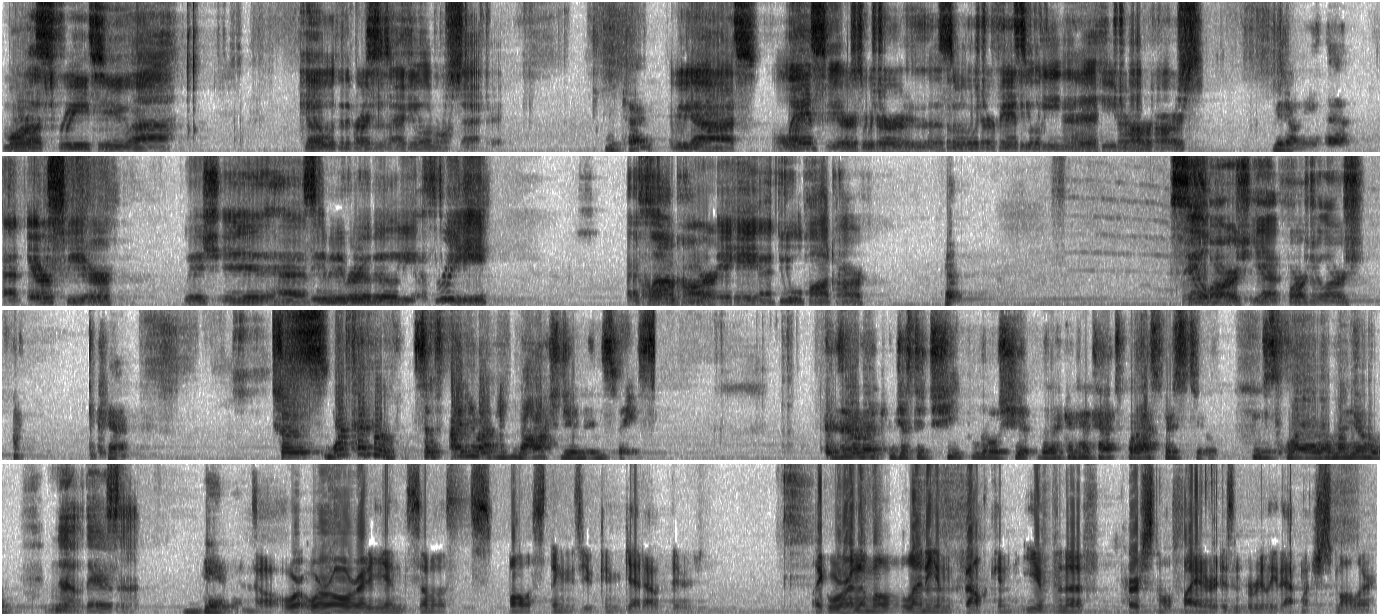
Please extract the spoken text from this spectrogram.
more or less free to uh, go with the prices I feel are most accurate. Okay. We got land speeders, which are some of which are fancy looking eh, future hover cars. We don't need that. An air speeder, which i has the maneuverability of 3D. A cloud car, aka that dual pod car. Yep. Sail barge, yeah, far too large. Okay. So, what type of since I do not need oxygen in space, is there like just a cheap little ship that I can attach blasters to and just fly out on my own? No, there's not. Damn it! No, we're, we're already in some of the smallest things you can get out there. Like, we're in a Millennium Falcon. Even a personal fighter isn't really that much smaller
